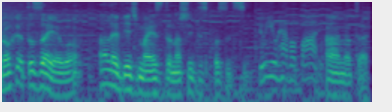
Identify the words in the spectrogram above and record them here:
Trochę to zajęło, ale wiedźma jest do naszej dyspozycji. A no tak.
